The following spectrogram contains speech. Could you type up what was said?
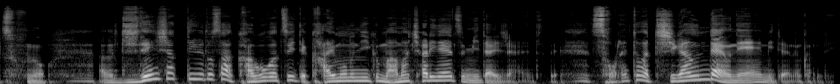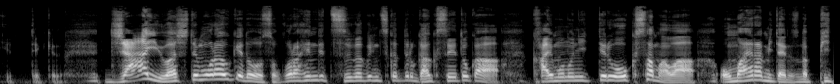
その、あの、自転車って言うとさ、カゴがついて買い物に行くママチャリなやつみたいじゃん。つって。それとは違うんだよね、みたいな感じで言ってるけど。じゃあ言わしてもらうけど、そこら辺で通学に使ってる学生とか、買い物に行ってる奥様は、お前らみたいなそんなピッ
